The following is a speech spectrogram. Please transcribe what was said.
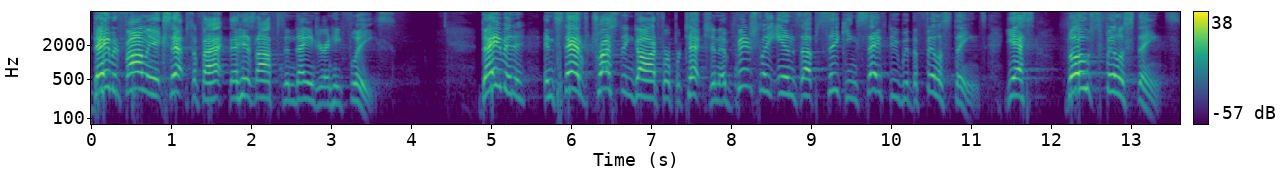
David finally accepts the fact that his life is in danger and he flees. David instead of trusting God for protection, eventually ends up seeking safety with the Philistines. Yes, those Philistines.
